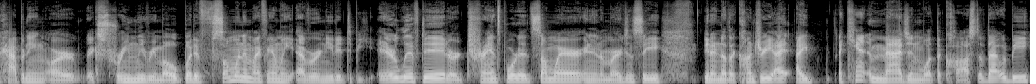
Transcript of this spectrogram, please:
happening are extremely remote, but if someone in my family ever needed to be airlifted or transported somewhere in an emergency in another country, I, I, I can't imagine what the cost of that would be.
